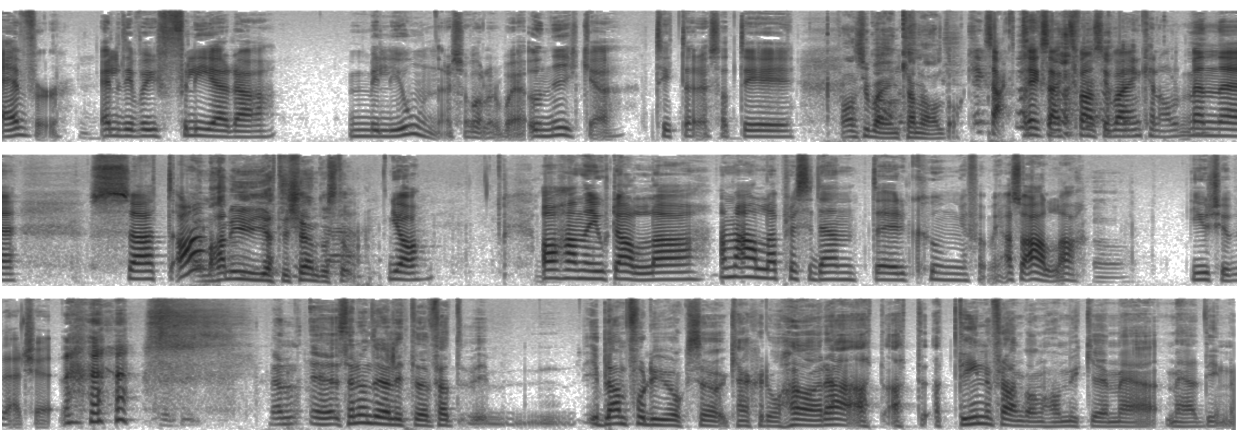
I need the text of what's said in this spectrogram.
ever. Eller det var ju flera miljoner som kollade på det, unika tittare. Så att det, fanns ju bara en kanal dock. exakt, exakt, fanns ju bara en kanal. Men eh, så att, ja, Men han är ju jättekänd och stor. ja. Ja, han har gjort alla, ja, men alla presidenter, kungafamilj, alltså alla. YouTube that shit. Men eh, sen undrar jag lite, för att eh, ibland får du ju också kanske då höra att, att, att din framgång har mycket med, med din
